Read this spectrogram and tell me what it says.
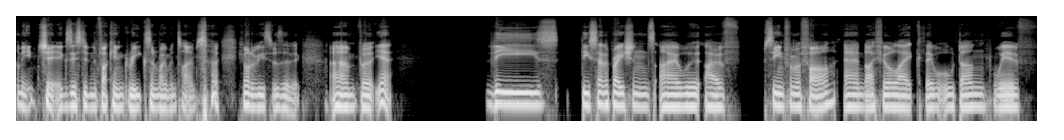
I mean, shit existed in fucking Greeks and Roman times. So if you want to be specific, um, but yeah, these these celebrations I I've seen from afar, and I feel like they were all done with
